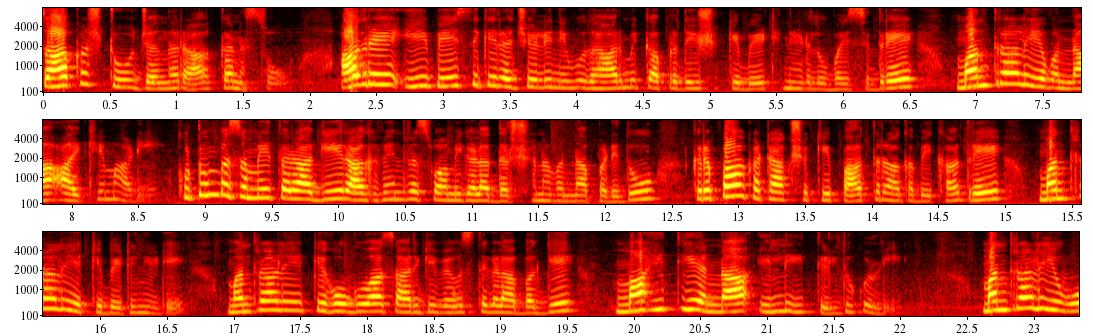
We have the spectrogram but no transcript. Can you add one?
ಸಾಕಷ್ಟು ಜನರ ಕನಸು. ಆದರೆ ಈ ಬೇಸಿಗೆ ರಜೆಯಲ್ಲಿ ನೀವು ಧಾರ್ಮಿಕ ಪ್ರದೇಶಕ್ಕೆ ಭೇಟಿ ನೀಡಲು ಬಯಸಿದರೆ ಮಂತ್ರಾಲಯವನ್ನ ಆಯ್ಕೆ ಮಾಡಿ. ಕುಟುಂಬ ಸಮೇತರಾಗಿ ರಾಘವೇಂದ್ರ ಸ್ವಾಮಿಗಳ ದರ್ಶನವನ್ನ ಪಡೆದು ಕೃಪಾ ಕಟಾಕ್ಷಕ್ಕೆ ಪಾತ್ರರಾಗಬೇಕಾದ್ರೆ ಮಂತ್ರಾಲಯಕ್ಕೆ ಭೇಟಿ ನೀಡಿ. ಮಂತ್ರಾಲಯಕ್ಕೆ ಹೋಗುವ ಸಾರಿಗೆ ವ್ಯವಸ್ಥೆಗಳ ಬಗ್ಗೆ ಮಾಹಿತಿಯನ್ನ ಇಲ್ಲಿ ತಿಳಿದುಕೊಳ್ಳಿ. ಮಂತ್ರಾಲಯವು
